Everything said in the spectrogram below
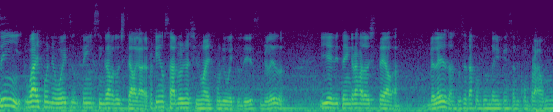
Sim, o iPhone 8 tem sim gravador de tela, galera. Pra quem não sabe, eu já tive um iPhone 8 desse, beleza? E ele tem gravador de tela, beleza? Se você tá com dúvida aí pensando em comprar um,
